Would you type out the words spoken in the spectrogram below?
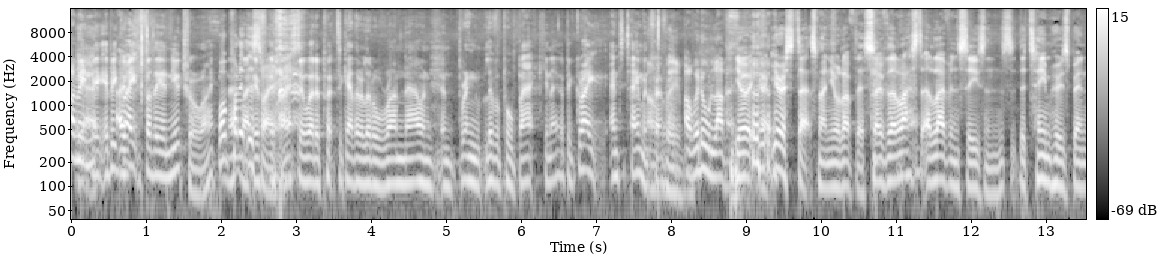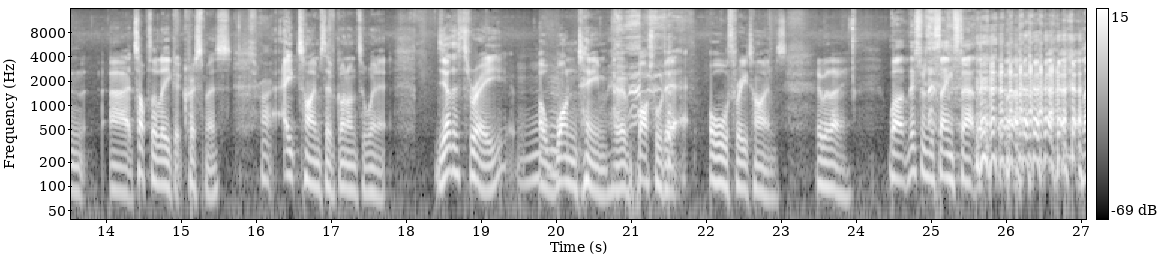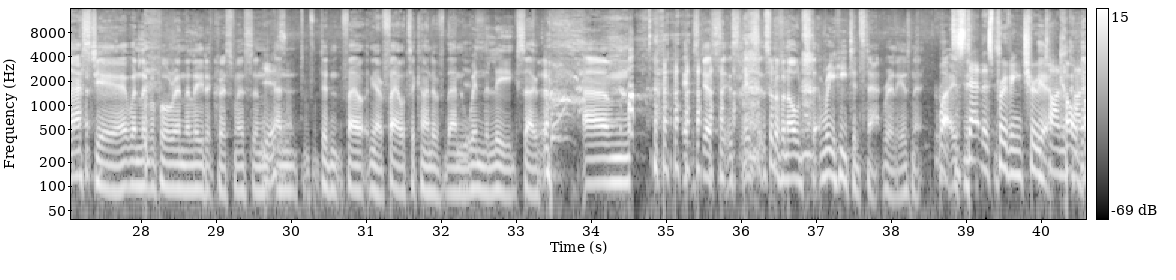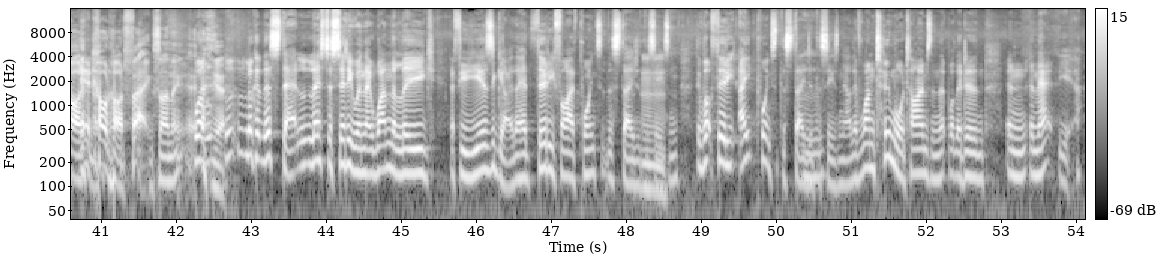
I mean, It'd be- It'd be I- great for the neutral, right? Well, You know, put it like this if, way, if right? Leicester were to put together a little run now and, and bring Liverpool back, you know, it'd be great entertainment for everyone. Oh, we'd all love it. You're, you're, you're a stats man. You'll love this. So over the last 11 seasons, the team who's been uh, top of the league at Christmas, right. eight times they've gone on to win it. The other three are Mm. one team who have bottled it all three times. Who were they? Well, this was the same stat that last year when Liverpool were in the lead at Christmas and, Yes. and didn't fail, you know, fail to kind of then win the league. So um, it's just it's, it's sort of an old sta reheated stat, really, isn't it? Well, It's a stat that's proving true Yeah, time and time hard, again. cold hard facts, I think. Well, Yeah. l- look at this stat. Leicester City, when they won the league a few years ago, they had 35 points at this stage of the season. They've got 38 points at this stage of the season now. They've won two more times than that, what they did in, in that year.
